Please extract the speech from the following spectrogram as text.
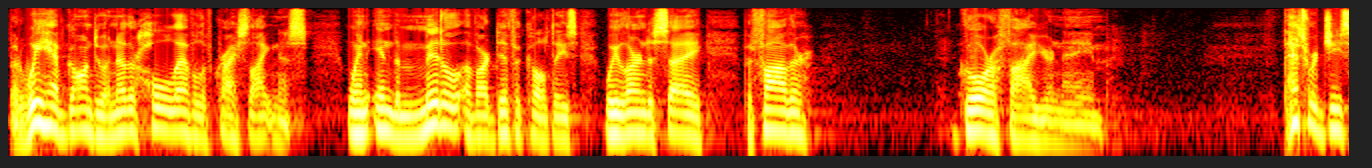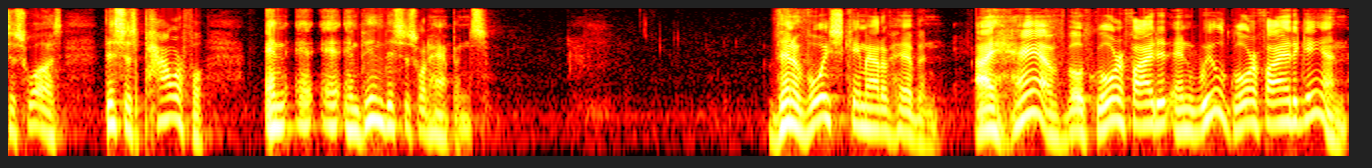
But we have gone to another whole level of Christ likeness when in the middle of our difficulties, we learn to say, But Father, glorify your name. That's where Jesus was. This is powerful. And, and, and then this is what happens. Then a voice came out of heaven I have both glorified it and will glorify it again.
